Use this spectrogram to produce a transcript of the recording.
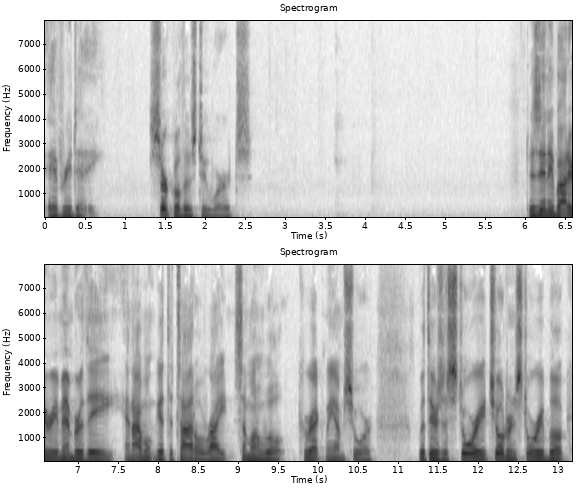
Every day. Circle those two words. Does anybody remember the, and I won't get the title right, someone will correct me, I'm sure, but there's a story, a children's storybook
